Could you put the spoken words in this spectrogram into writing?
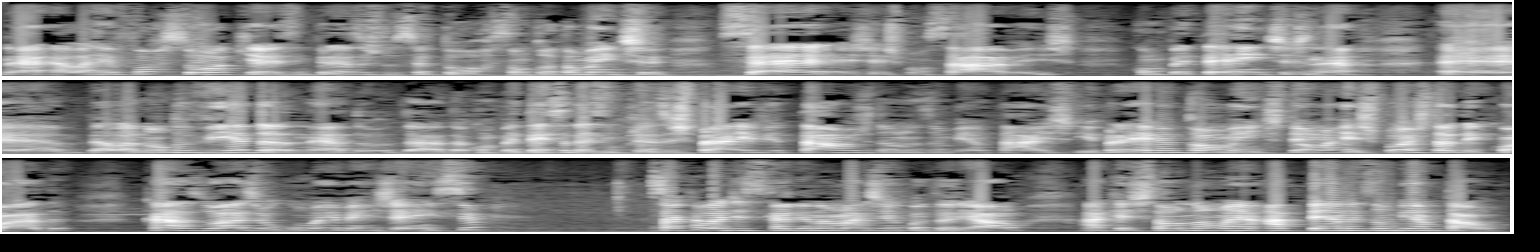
Né? Ela reforçou que as empresas do setor são totalmente sérias, responsáveis, competentes, né? É, ela não duvida né, do, da, da competência das empresas para evitar os danos ambientais e para eventualmente ter uma resposta adequada caso haja alguma emergência. Só que ela disse que ali na margem equatorial a questão não é apenas ambiental.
